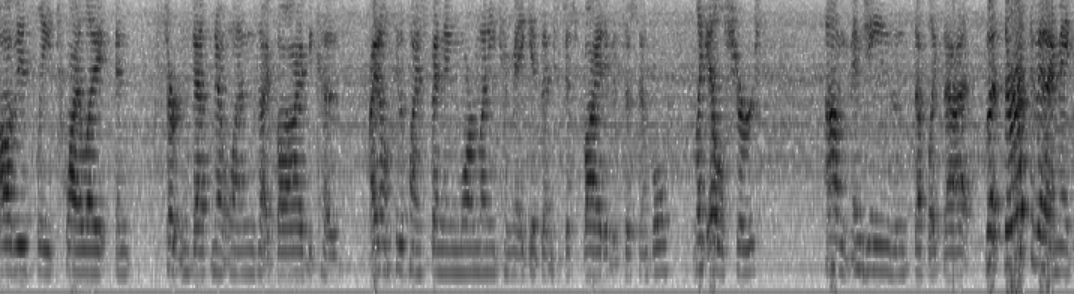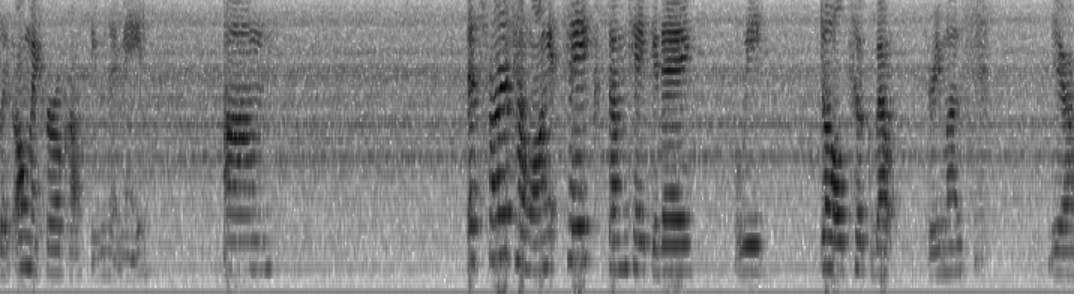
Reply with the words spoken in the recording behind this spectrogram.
obviously Twilight and certain Death Note ones I buy because I don't see the point of spending more money to make it than to just buy it if it's so simple. Like Elle's shirt, um, and jeans and stuff like that. But the rest of it I make, like all my Kuro costumes I made. Um, as far as how long it takes, some take a day, a week. Doll took about three months. Yeah.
